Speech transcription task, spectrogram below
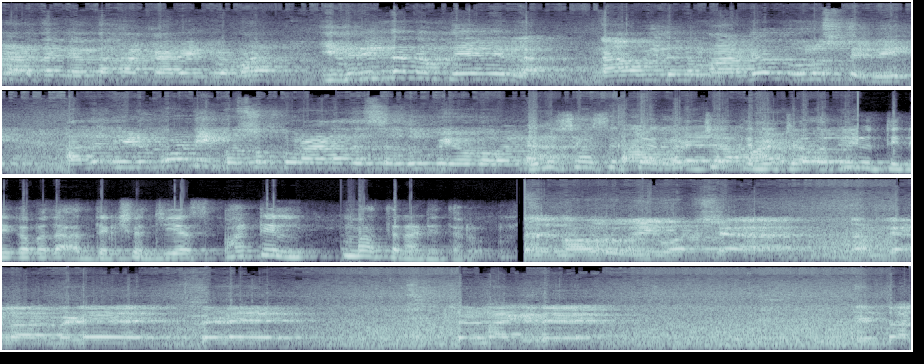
ಮಾಡತಕ್ಕಂತಹ ಕಾರ್ಯಕ್ರಮ. ಇದರಿಂದ ನಮ್ದೇನಿಲ್ಲ. ನಾವು ಇದನ್ನ ಮಾರ್ಗ ತೋರಿಸ್ತೀವಿ. ಅದನ್ನ ಹಿಡ್ಕೊಂಡು ಈ ಬಸು ಪುರಾಣದ ಸದುಪಯೋಗವನ್ನು ಶಾಸಕ ರಾಜ್ಯ ಖನಿಜ ಅಭಿವೃದ್ಧಿ ನಿಗಮದ ಅಧ್ಯಕ್ಷ ಜಿ ಎಸ್ ಪಾಟೀಲ್ ಮಾತನಾಡಿದರು. ಅವರು ಈ ವರ್ಷ ನಮ್ಗೆಲ್ಲ ಬೆಳೆ ಬೆಳೆ ಚೆನ್ನಾಗಿದೆ. ಇಂತಹ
